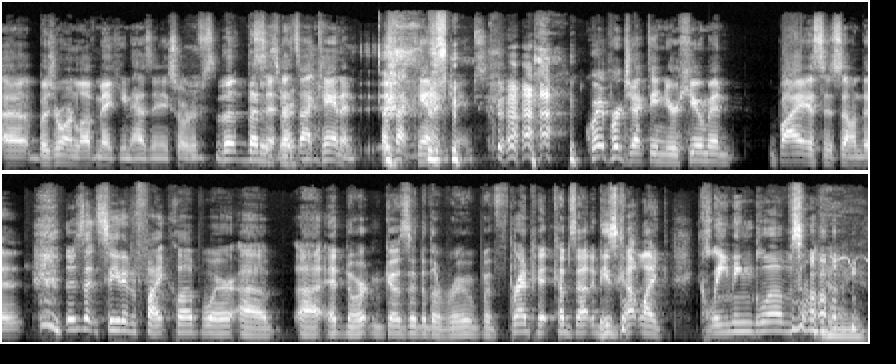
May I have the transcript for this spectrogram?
uh, Bajoran lovemaking has any sort of. That, that is sense. That's not canon. That's not canon, James. Quit projecting your human biases on the There's that scene in Fight Club where uh, uh, Ed Norton goes into the room with Brad Pitt comes out and he's got like cleaning gloves on.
